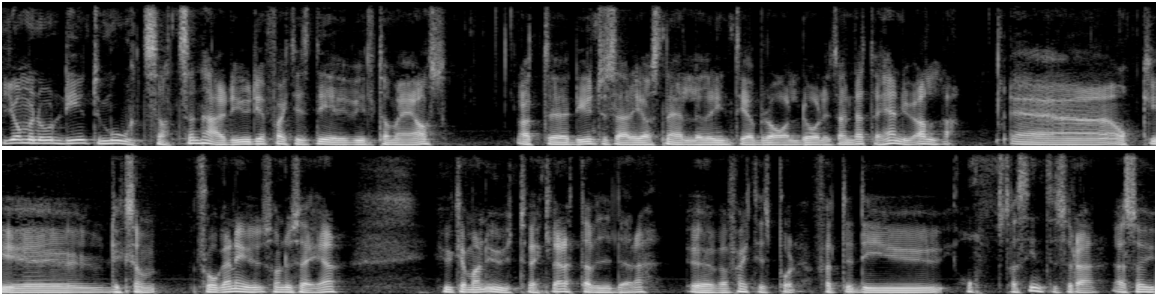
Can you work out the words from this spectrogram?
ja men det är ju inte motsatsen här, det är ju det, faktiskt det vi vill ta med oss. Att eh, det är ju inte så här jag är snäll eller inte, jag är bra eller dålig, utan detta händer ju alla. Eh, och eh, liksom, frågan är ju som du säger, hur kan man utveckla detta vidare? Öva faktiskt på det. För att det, det är ju oftast inte sådär. Alltså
